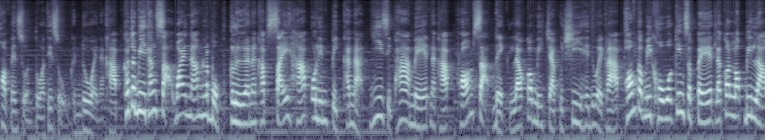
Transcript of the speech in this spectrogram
ความเป็นส่วนตัวที่สูงขึ้นด้วยนะครับเขาจะมีทั้งสระว่ายน้ำระบบเกลือนะครับไซส์ฮาร์ปโอลิมปิกขนาด 25 เมตรนะครับพร้อมสระเด็กแล้วก็มีจากุชี่ให้ด้วยครับพร้อมกับมี co-working space แล้วก็ล็อบบี้เลา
